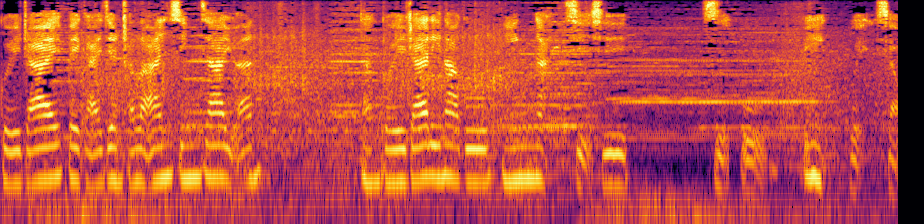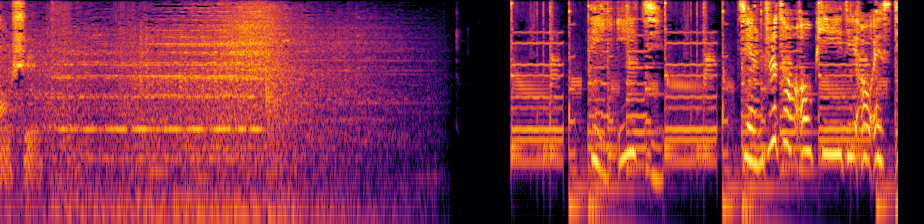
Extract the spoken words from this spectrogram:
鬼宅被改建成了安心家园，但鬼宅里那股阴暗气息似乎并未消失。O S T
